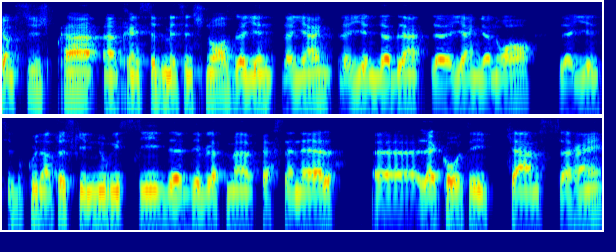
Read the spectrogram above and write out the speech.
Comme si je prends un principe de médecine chinoise, le yin, le yang, le yin, le blanc, le yang, le noir. Le yin, c'est beaucoup dans tout ce qui est nourricier, de développement personnel, euh, le côté calme, serein.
